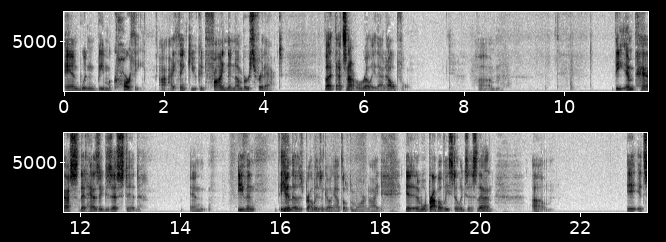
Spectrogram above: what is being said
and wouldn't be McCarthy. I think you could find the numbers for that. But that's not really that helpful. Um, the impasse that has existed, and even even though this probably isn't going out till tomorrow night, it, it will probably still exist then. Um, it, it's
